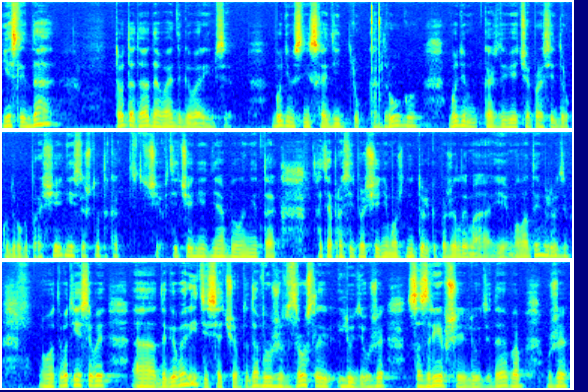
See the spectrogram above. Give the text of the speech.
Если да, то да-да, давай договоримся. Будем снисходить друг к другу, будем каждый вечер просить друг у друга прощения, если что-то как в течение дня было не так. Хотя просить прощения может не только пожилым, а и молодым людям. Вот, и вот если вы э, договоритесь о чем-то, да, вы уже взрослые люди, уже созревшие люди, да, вам уже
